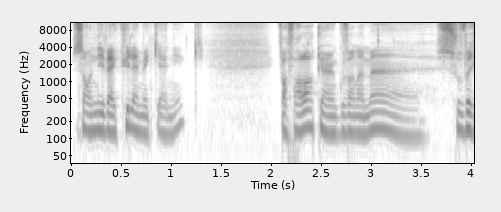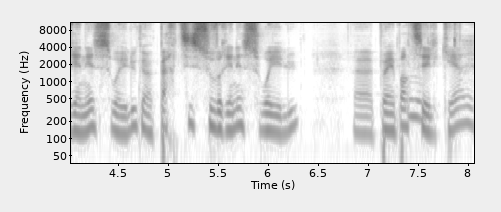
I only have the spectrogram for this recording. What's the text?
si on évacue la mécanique, il va falloir qu'un gouvernement euh, souverainiste soit élu, qu'un parti souverainiste soit élu. Euh, peu importe c'est lequel.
